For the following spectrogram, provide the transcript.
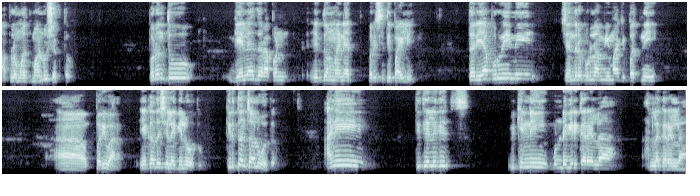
आपलं मत मांडू शकतं. परंतु गेल्या जर आपण एक दोन महिन्यात परिस्थिती पाहिली तर यापूर्वी मी चंद्रपूरला मी माझी पत्नी परिवार एकादशीला गेलो होतो. कीर्तन चालू होतं. आणि तिथे लगेच विखेंनी गुंडगिरी करायला हल्ला करायला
